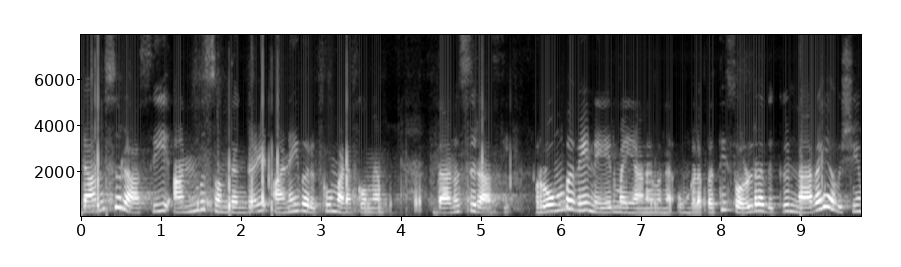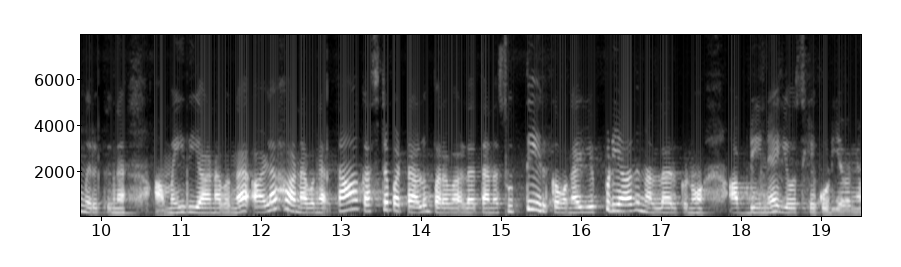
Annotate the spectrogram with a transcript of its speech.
தனுசு ராசி அன்பு சொந்தங்கள் அனைவருக்கும் வணக்கங்க. தனுசு ராசி ரொம்பவே நேர்மையானவங்க. உங்களை பற்றி சொல்கிறதுக்கு நிறைய விஷயம் இருக்குங்க. அமைதியானவங்க அழகானவங்க. தான் கஷ்டப்பட்டாலும் பரவாயில்ல. தன்னை சுற்றி இருக்கவங்க எப்படியாவது நல்லா இருக்கணும் அப்படின்னு யோசிக்கக்கூடியவங்க.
